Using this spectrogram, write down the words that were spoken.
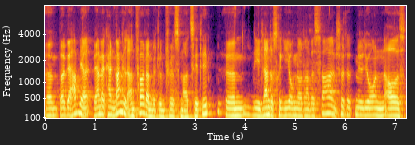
Ähm, weil wir haben ja, wir haben ja keinen Mangel an Fördermitteln für Smart City. Ähm, die Landesregierung Nordrhein-Westfalen schüttet Millionen aus.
